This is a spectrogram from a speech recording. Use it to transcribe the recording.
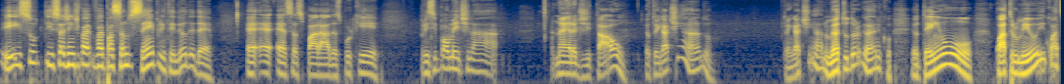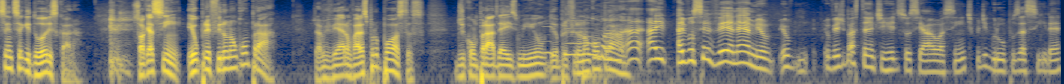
Isso, isso a gente vai, vai passando sempre, entendeu, Dedé? É- é- essas paradas, porque principalmente na, na era digital, eu tô engatinhando. Tô engatinhando. O meu é tudo orgânico. Eu tenho 4.400 seguidores, cara. Só que assim, eu prefiro não comprar. Já me vieram várias propostas de comprar 10 mil. eu prefiro não Então, comprar. mano, aí, aí você vê, né, meu? Eu, eu vejo bastante rede social, assim, tipo de grupos assim, né?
